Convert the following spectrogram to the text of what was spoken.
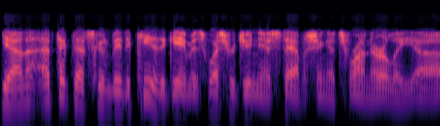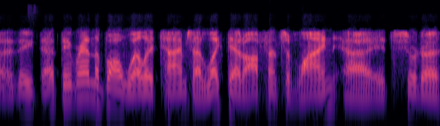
Yeah, and I think that's going to be the key to the game is West Virginia establishing its run early. Uh, they they ran the ball well at times. I like that offensive line. Uh, it sort of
